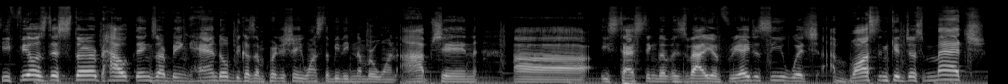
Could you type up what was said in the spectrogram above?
He feels disturbed how things are being handled because I'm pretty sure he wants to be the number one option. Uh, he's testing the, his value in free agency, which Boston can just match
